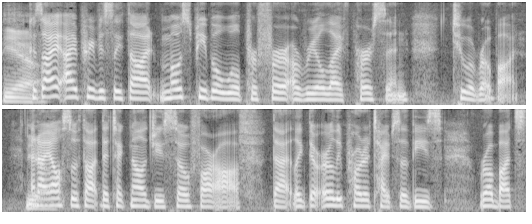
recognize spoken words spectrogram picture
Yeah. Because I, I previously thought most people will prefer a real life person to a robot. And I also thought the technology is so far off that, like, the early prototypes of these robots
